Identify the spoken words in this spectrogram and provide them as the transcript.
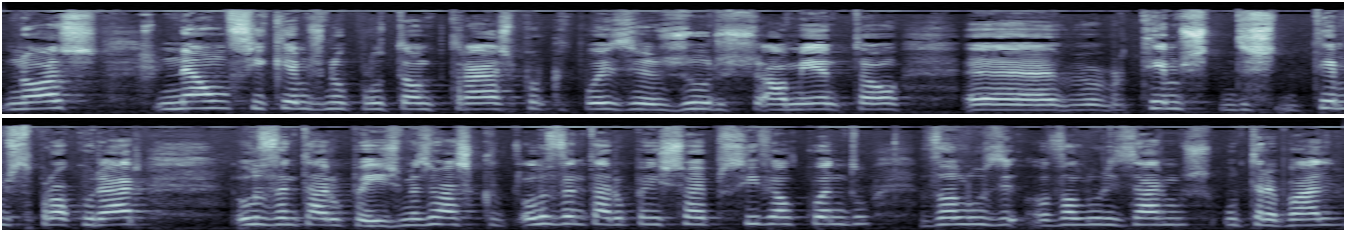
nós não fiquemos no pelotão de trás porque depois os juros aumentam, uh, temos, de, temos de procurar levantar o país, mas eu acho que levantar o país só é possível quando valorizarmos o trabalho,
